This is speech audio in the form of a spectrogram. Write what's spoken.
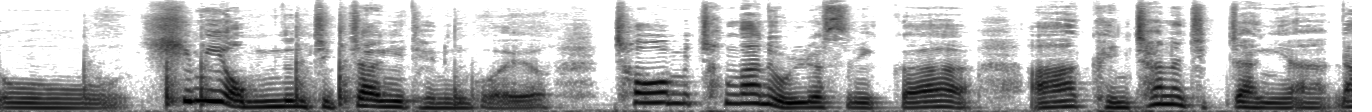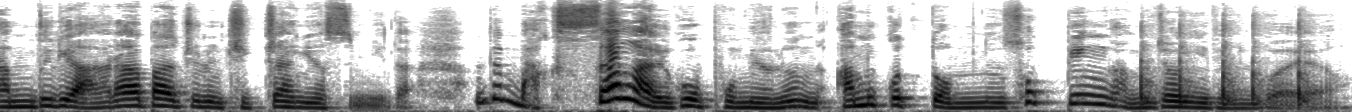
어, 힘이 없는 직장이 되는 거예요. 처음에 천간에 올렸으니까, 아, 괜찮은 직장이야. 남들이 알아봐주는 직장이었습니다. 근데 막상 알고 보면은 아무것도 없는 속빈 강정이 되는 거예요.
